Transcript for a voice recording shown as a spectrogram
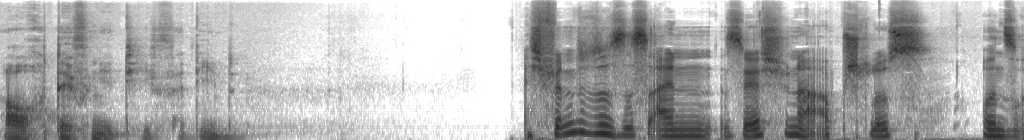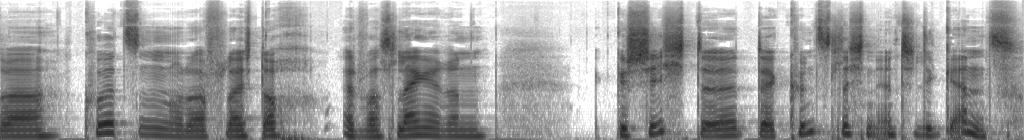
auch definitiv verdient. Ich finde, das ist ein sehr schöner Abschluss unserer kurzen oder vielleicht doch etwas längeren Geschichte der künstlichen Intelligenz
